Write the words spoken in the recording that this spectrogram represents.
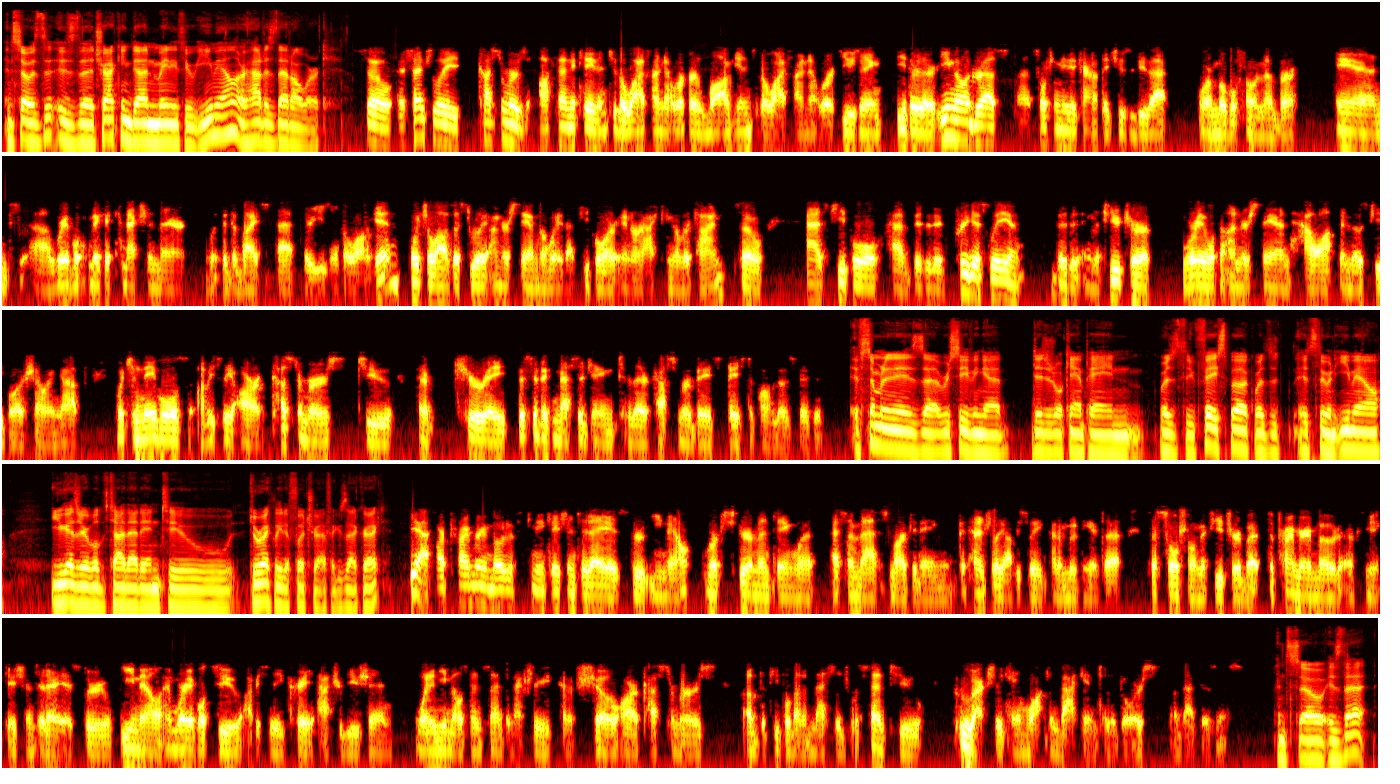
And so is the, is the tracking done mainly through email or how does that all work? So essentially, customers authenticate into the Wi-Fi network or log into the Wi-Fi network using either their email address, social media account if they choose to do that, or a mobile phone number and uh, we're able to make a connection there with the device that they're using to log in, which allows us to really understand the way that people are interacting over time. So as people have visited previously and visit in the future, we're able to understand how often those people are showing up, which enables obviously our customers to kind of curate specific messaging to their customer base based upon those visits. If someone is uh, receiving a digital campaign, whether it's through Facebook, whether it it's through an email, you guys are able to tie that into directly to foot traffic. Is that correct? Yeah, our primary mode of communication today is through email. We're experimenting with SMS marketing, potentially, obviously, kind of moving into to social in the future. But the primary mode of communication today is through email, and we're able to obviously create attribution when an email has been sent and actually kind of show our customers of the people that a message was sent to who actually came walking back into the doors of that business. And so, is that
